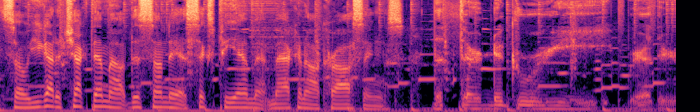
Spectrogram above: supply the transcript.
so you got to check them out this Sunday at 6 p.m. at Mackinaw Crossings. The third degree, brother.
